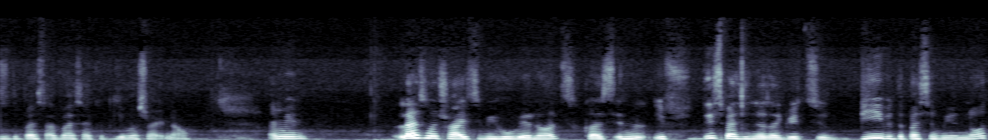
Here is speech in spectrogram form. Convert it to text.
is the best advice I could give us right now. I mean, let's not try to be who we're not, because if this person does agree to be with the person we are not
